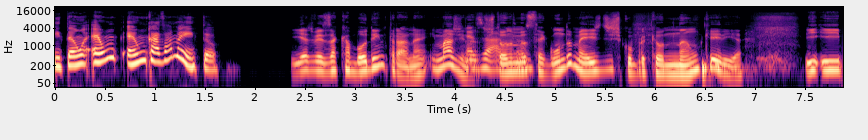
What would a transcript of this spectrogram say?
Então é um, é um casamento. E às vezes acabou de entrar, né? Imagina, Exato. estou no meu segundo mês, descubro que eu não queria. E, e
